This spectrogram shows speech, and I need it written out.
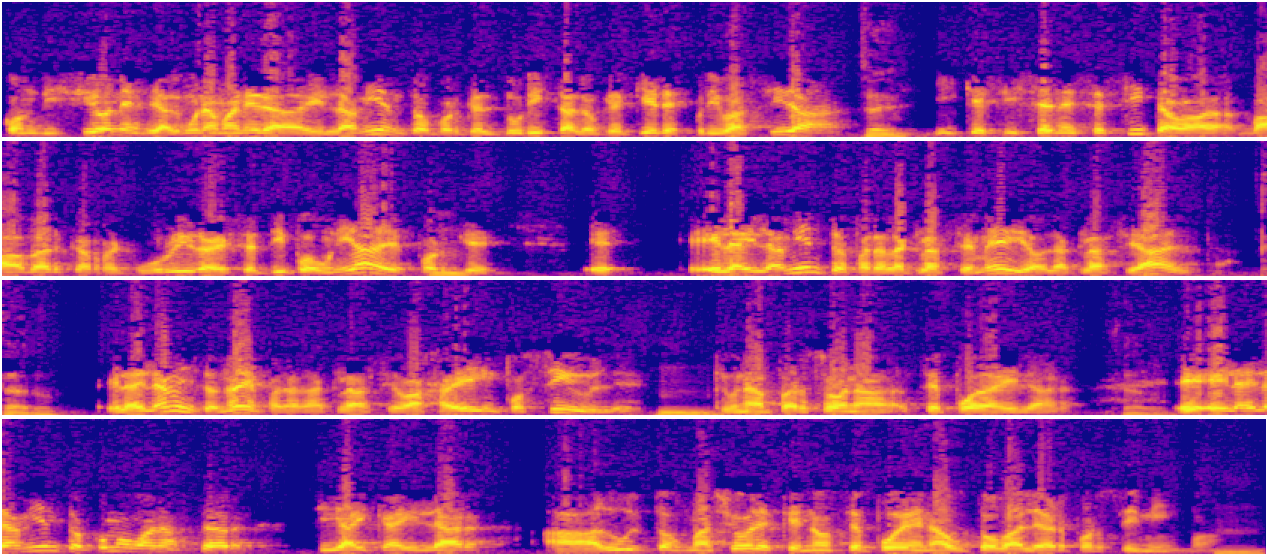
condiciones de alguna manera de aislamiento, porque el turista lo que quiere es privacidad, y que si se necesita va, a haber que recurrir a ese tipo de unidades, porque eh, el aislamiento es para la clase media o la clase alta. Claro. El aislamiento no es para la clase baja, es imposible mm. que una persona se pueda aislar. el aislamiento, ¿cómo van a hacer si hay que aislar a adultos mayores que no se pueden autovaler por sí mismos. Mm.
